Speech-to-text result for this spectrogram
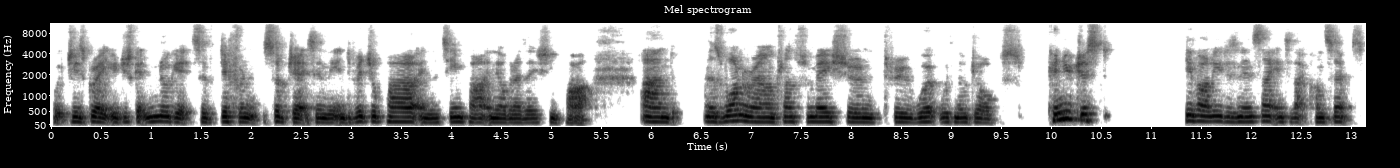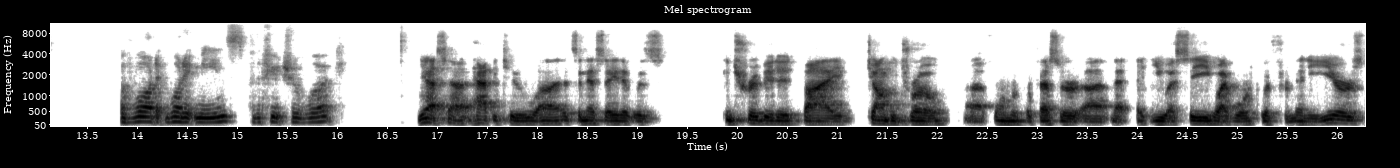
which is great. You just get nuggets of different subjects in the individual part, in the team part, in the organization part. And there's one around transformation through work with no jobs. Can you just give our leaders an insight into that concept of what what it means for the future of work? Yes, uh, happy to. Uh, it's an essay that was contributed by John Boudreau, uh, former professor uh, at, at, USC, who I've worked with for many years,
